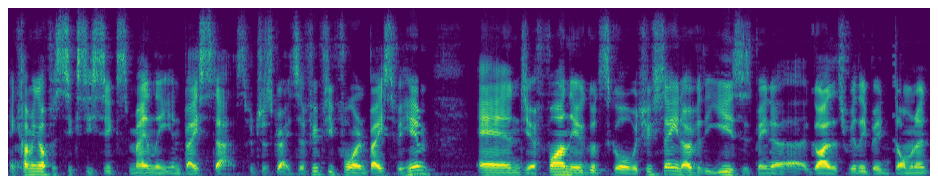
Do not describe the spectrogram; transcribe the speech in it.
and coming off a 66 mainly in base stats, which is great. So 54 in base for him, and you know finally a good score, which we've seen over the years has been a, a guy that's really been dominant.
